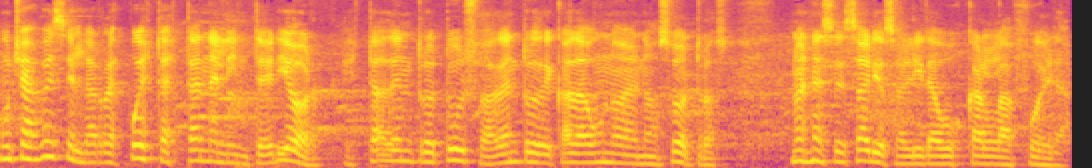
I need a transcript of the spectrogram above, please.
Muchas veces la respuesta está en el interior, está dentro tuyo, adentro de cada uno de nosotros. No es necesario salir a buscarla afuera.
